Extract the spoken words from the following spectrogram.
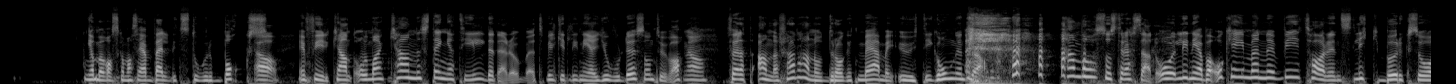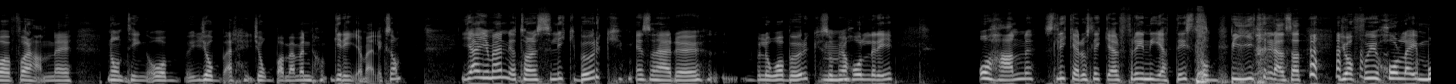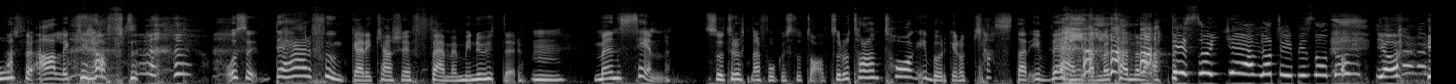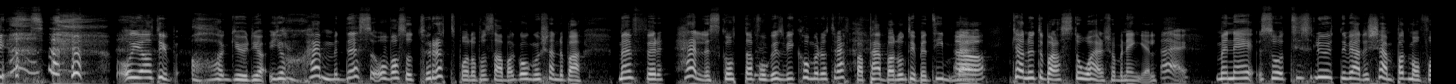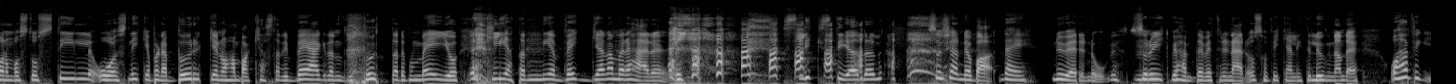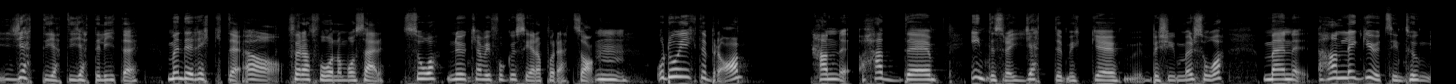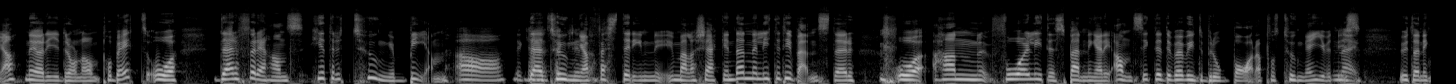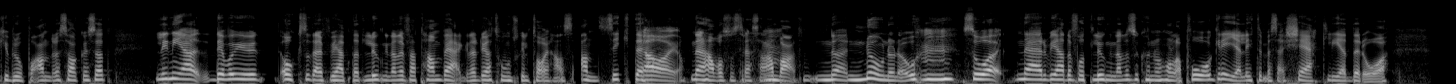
ja men vad ska man säga, väldigt stor box. Ja. En fyrkant. Och man kan stänga till det där rummet, vilket Linnea gjorde som tur var. Ja. För att annars hade han nog dragit med mig ut i gången tror jag. Han var så stressad och Linnea bara okej men vi tar en slickburk så får han eh, någonting att jobba, jobba med, men greja med liksom. Jajamän, jag tar en slickburk, en sån här eh, blå burk som jag håller i. Och han slickar och slickar frenetiskt och biter i den så att jag får ju hålla emot för all kraft. Och så, det här funkar i kanske fem minuter. Men sen så tröttnar fokus totalt. Så då tar han tag i burken och kastar iväg den med tänderna. Det är så jävla typiskt honom. Jag vet. Och jag typ, åh gud, jag, jag skämdes och var så trött på honom på samma gång och kände bara, men för helskotta fokus, vi kommer att träffa Pebban om typ en timme. Ja. Kan du inte bara stå här som en ängel? Nej. Men nej, så till slut när vi hade kämpat med att få honom att stå still och slicka på den där burken och han bara kastade iväg den och puttade på mig och kletade ner väggarna med det här slickstenen. Så kände jag bara, nej nu är det nog. Så då gick vi och hämtade veterinär och så fick han lite lugnande. Och han fick jätte, jätte, jättelite. Men det räckte Ja. för att få honom att så här, så nu kan vi fokusera på rätt sak. Och då gick det bra. Han hade inte så där jättemycket bekymmer så, men han lägger ut sin tunga när jag rider honom på bett och därför är hans, heter det tungben? Ja, det kan Där tunga fäster in i mellan käken, den är lite till vänster och han får lite spänningar i ansiktet. Det behöver inte bero bara på tungan givetvis, Nej. utan det kan bero på andra saker. Så att Linnea, det var ju också därför vi hämtade lugnande för att han vägrade att hon skulle ta i hans ansikte Ja, ja. när han var så stressad. Han bara no, no, no. no. Så när vi hade fått lugnande så kunde hon hålla på och greja lite med så här käkleder och,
